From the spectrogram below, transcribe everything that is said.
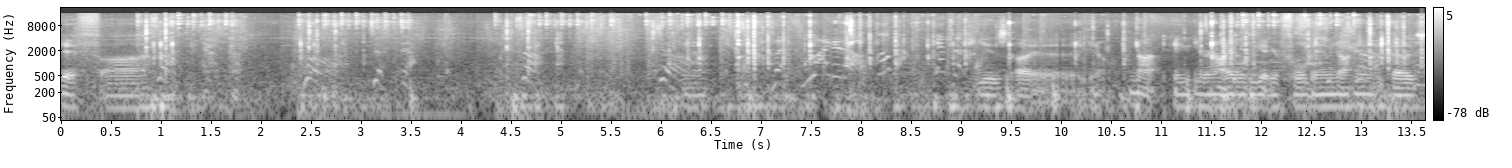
if uh, you know he is uh, you know not you're not able to get your full damage on him because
